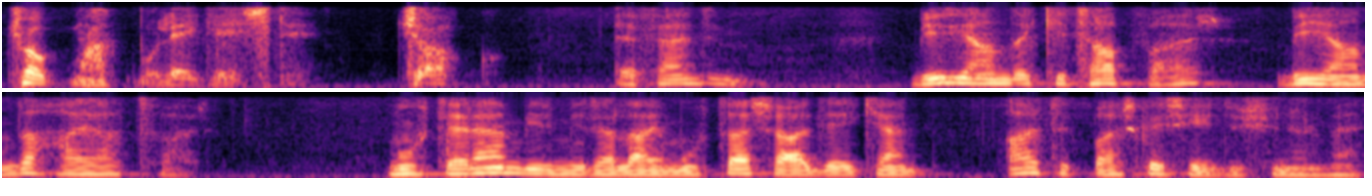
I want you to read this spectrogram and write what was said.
çok makbule geçti. Çok. Efendim, bir yanda kitap var, bir yanda hayat var. Muhterem bir Miralay muhtaç haldeyken artık başka şey düşünülmez.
